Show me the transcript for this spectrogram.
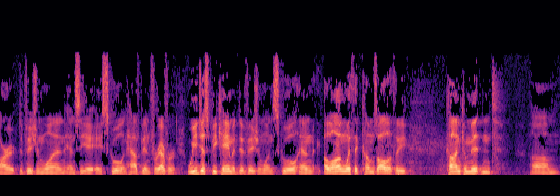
our Division One NCAA school and have been forever. We just became a Division One school, and along with it comes all of the concomitant um,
